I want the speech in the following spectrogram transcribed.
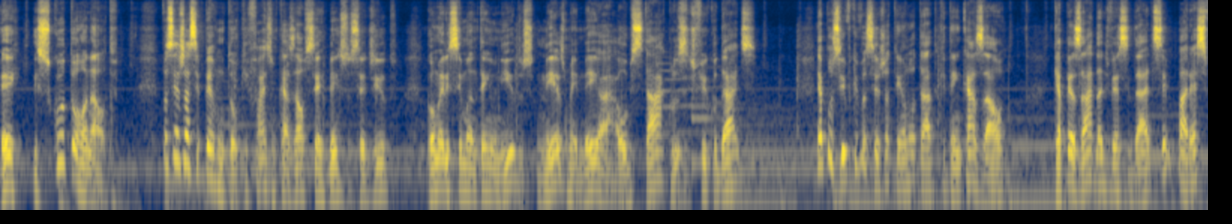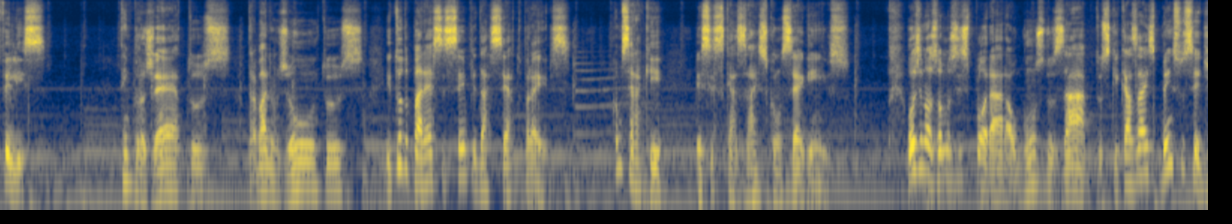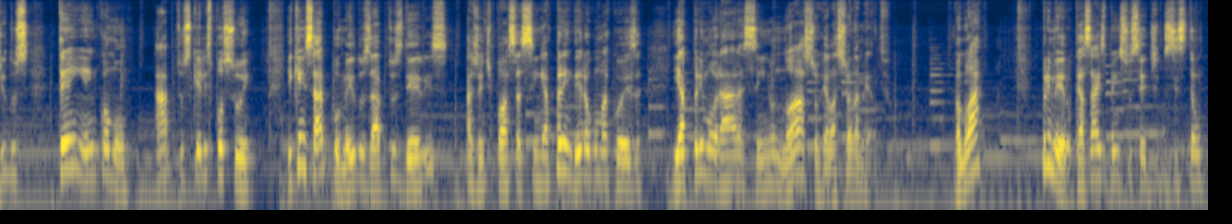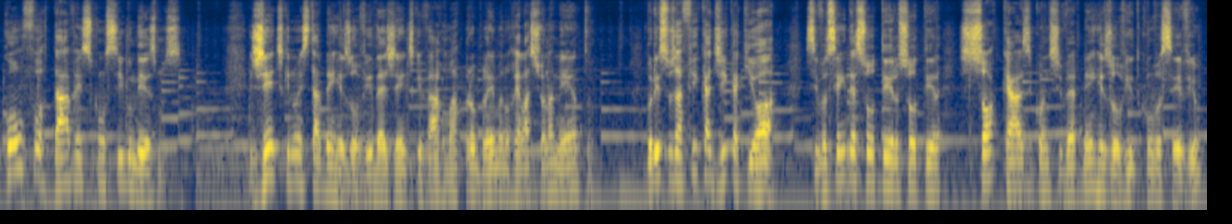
Ei, escuta o Ronaldo. Você já se perguntou o que faz um casal ser bem-sucedido? Como eles se mantêm unidos, mesmo em meio a obstáculos e dificuldades? É possível que você já tenha notado que tem casal que, apesar da adversidade, sempre parece feliz. Tem projetos, trabalham juntos e tudo parece sempre dar certo para eles. Como será que esses casais conseguem isso? Hoje nós vamos explorar alguns dos hábitos que casais bem-sucedidos têm em comum, hábitos que eles possuem. E quem sabe, por meio dos hábitos deles, a gente possa assim aprender alguma coisa e aprimorar assim o nosso relacionamento. Vamos lá? Primeiro, casais bem-sucedidos estão confortáveis consigo mesmos. Gente que não está bem resolvida é gente que vai arrumar problema no relacionamento. Por isso já fica a dica aqui, ó. Se você ainda é solteiro, solteira, só case quando estiver bem resolvido com você, viu?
